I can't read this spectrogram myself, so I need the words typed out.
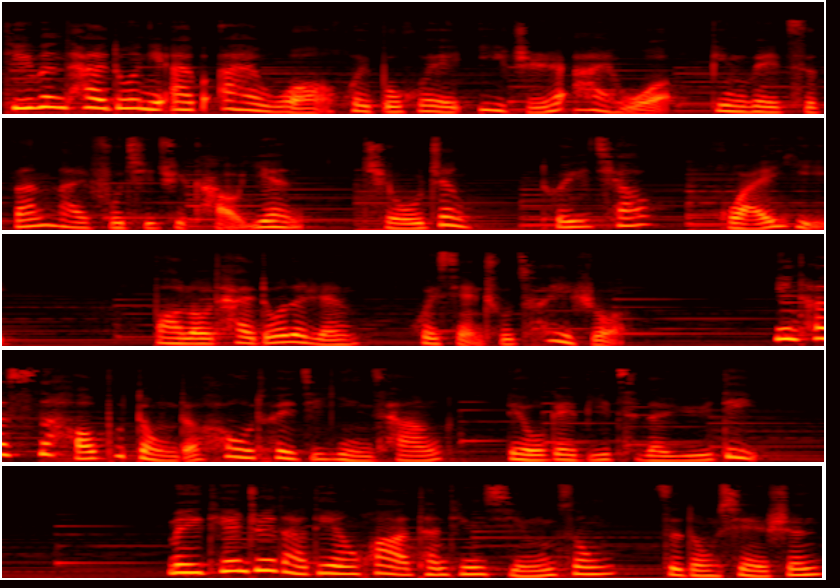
提问太多，你爱不爱我？会不会一直爱我？并为此翻来覆去去考验、求证、推敲、怀疑，暴露太多的人会显出脆弱。因他丝毫不懂得后退及隐藏，留给彼此的余地。每天追打电话探听行踪，自动现身，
